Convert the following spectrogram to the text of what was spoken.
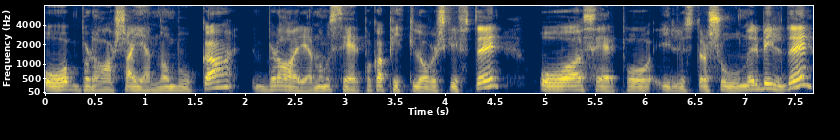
og blar seg gjennom boka, blar gjennom, ser på kapitteloverskrifter og ser på illustrasjoner, bilder,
